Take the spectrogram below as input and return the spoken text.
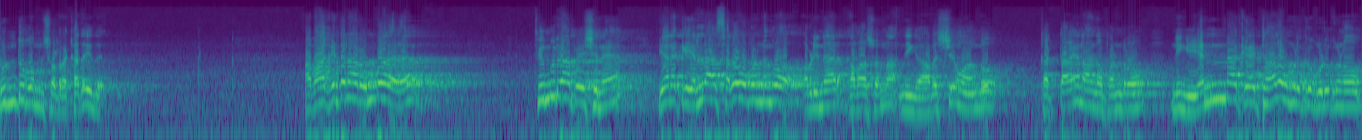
துண்டுவம் சொல்ற கதை இது அவகிட்ட நான் ரொம்ப திமுறா பேசினேன் எனக்கு எல்லா செலவு பண்ணுங்கோ அப்படின்னார் அவ சொன்னா நீங்க அவசியம் வாங்கோ கட்டாயம் நாங்கள் பண்ணுறோம் நீங்கள் என்ன கேட்டாலும் உங்களுக்கு கொடுக்கணும்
